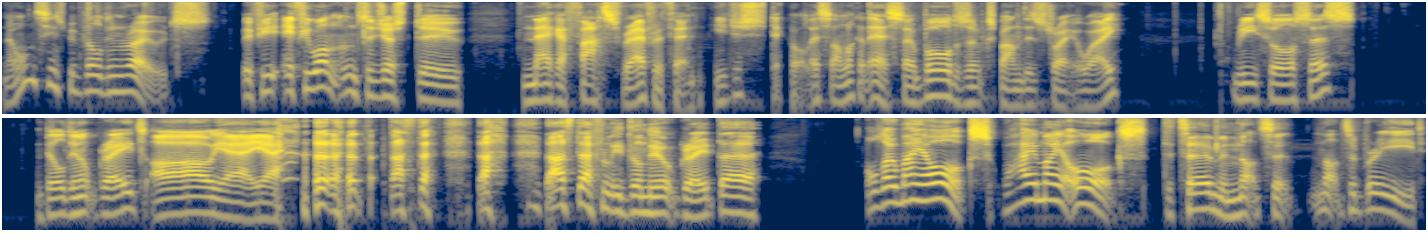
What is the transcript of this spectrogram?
No one seems to be building roads. If you if you want them to just do mega fast for everything, you just stick all this on. Look at this. So borders are expanded straight away. Resources. Building upgrades. Oh yeah, yeah. that's the, that that's definitely done the upgrade there. Although my orcs, why are my orcs determined not to not to breed?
